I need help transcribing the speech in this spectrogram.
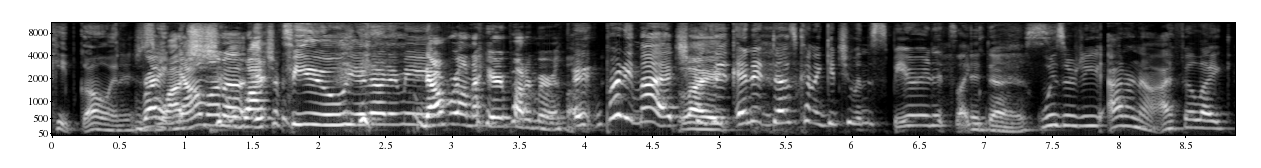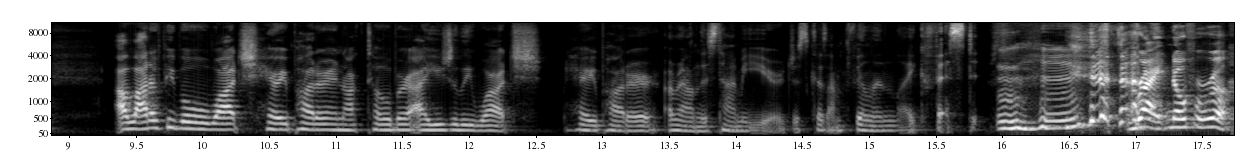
keep going and just right, watch, now I'm on a, watch a few. You know what I mean? now we're on a Harry Potter marathon. It, pretty much, like, it, and it does kind of get you in the spirit. It's like it does wizardy. I don't know. I feel like a lot of people will watch Harry Potter in October. I usually watch Harry Potter around this time of year just because I'm feeling like festive. Mm-hmm. right. No, for real.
